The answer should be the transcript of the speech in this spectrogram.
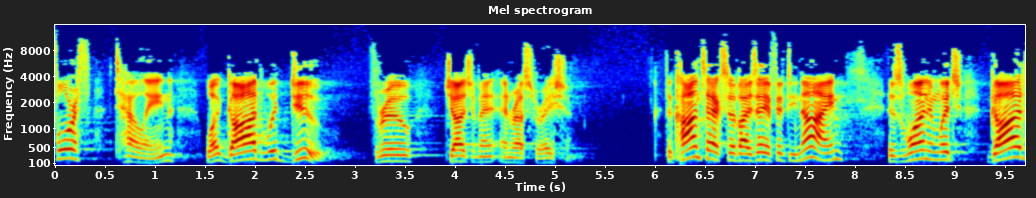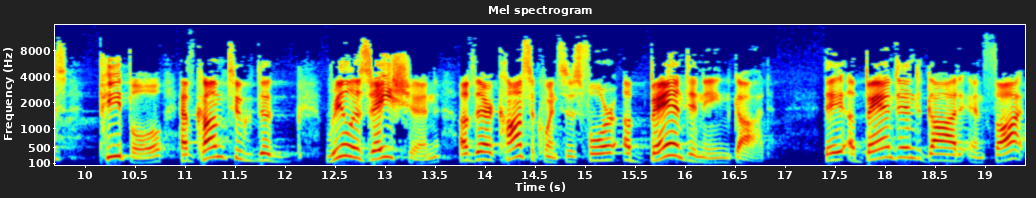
forthtelling what God would do through judgment and restoration. The context of Isaiah 59 is one in which God's people have come to the realization of their consequences for abandoning God. They abandoned God in thought,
